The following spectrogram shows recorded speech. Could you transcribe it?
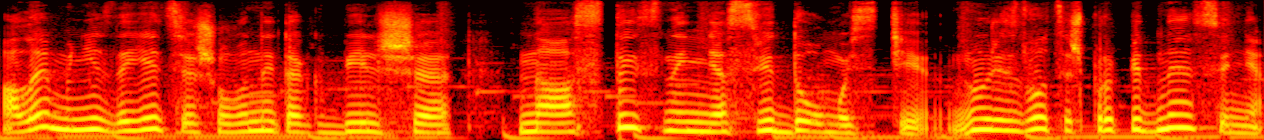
Але мені здається, що вони так більше на стиснення свідомості. Ну, різдво це ж про піднесення.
